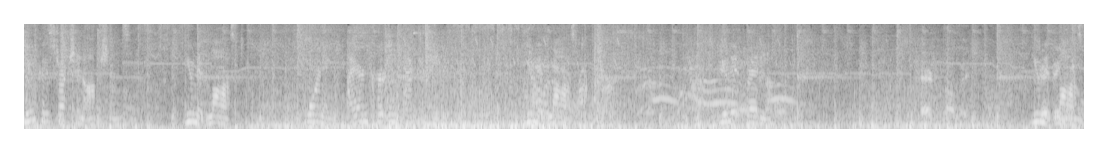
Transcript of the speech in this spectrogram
New construction options. Unit lost. Warning, Iron Curtain activated. Unit lost. Unit ready. Acknowledged. Unit lost.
